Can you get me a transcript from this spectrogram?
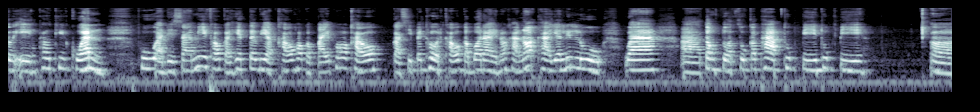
ตัวเองเท่าที่ควร ผู้อดีตสามีเขาก็เฮ็ดแต่เวียกเขาเขาก็ไปพ่อเขาก็สิไปโทษเขากับบ่ได้เนาะค่ะเนาะถ้ายาลินรู้ว่าต้องตรวจสุขภาพทุกปีทุกปี เอ่อ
